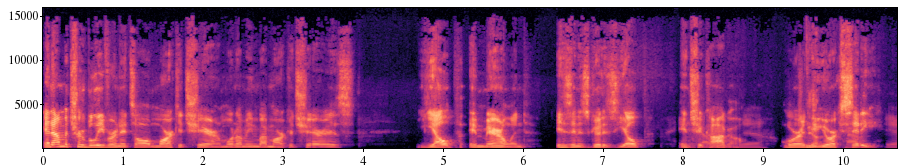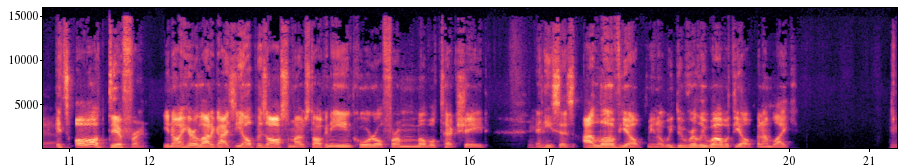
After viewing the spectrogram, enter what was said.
And I'm a true believer in it's all market share. And what I mean by market share is Yelp in Maryland isn't as good as Yelp in Chicago Yeah. or in Yeah. New York City. Yeah. It's all different. You know, I hear a lot of guys, Yelp is awesome. I was talking to Ian Cordell from Mobile Tech Shade, and he says, I love Yelp. You know, we do really well with Yelp. And I'm like, Hmm.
